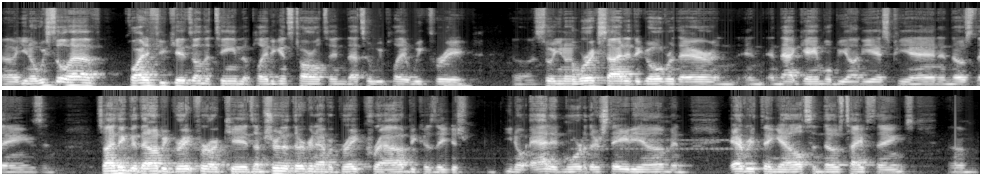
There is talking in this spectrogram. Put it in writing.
Uh, you know, we still have quite a few kids on the team that played against Tarleton. That's who we play week three. Uh, so you know, we're excited to go over there, and and and that game will be on ESPN and those things, and so I think that that'll be great for our kids. I'm sure that they're going to have a great crowd because they just, you know, added more to their stadium and everything else and those type things. Um,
